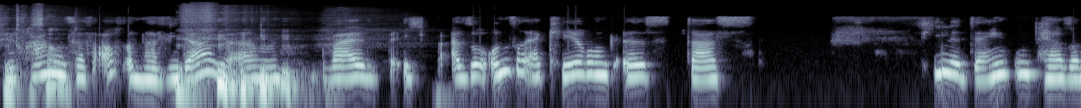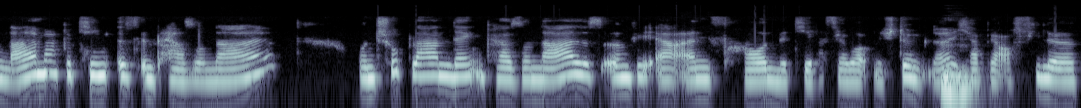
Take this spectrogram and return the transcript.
Wir fragen uns das auch immer wieder, ähm, weil ich, also unsere Erklärung ist, dass viele denken, Personalmarketing ist im Personal und Schubladen denken, Personal ist irgendwie eher ein Frauenmetier, was ja überhaupt nicht stimmt. Ne? Mhm. Ich habe ja auch viele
